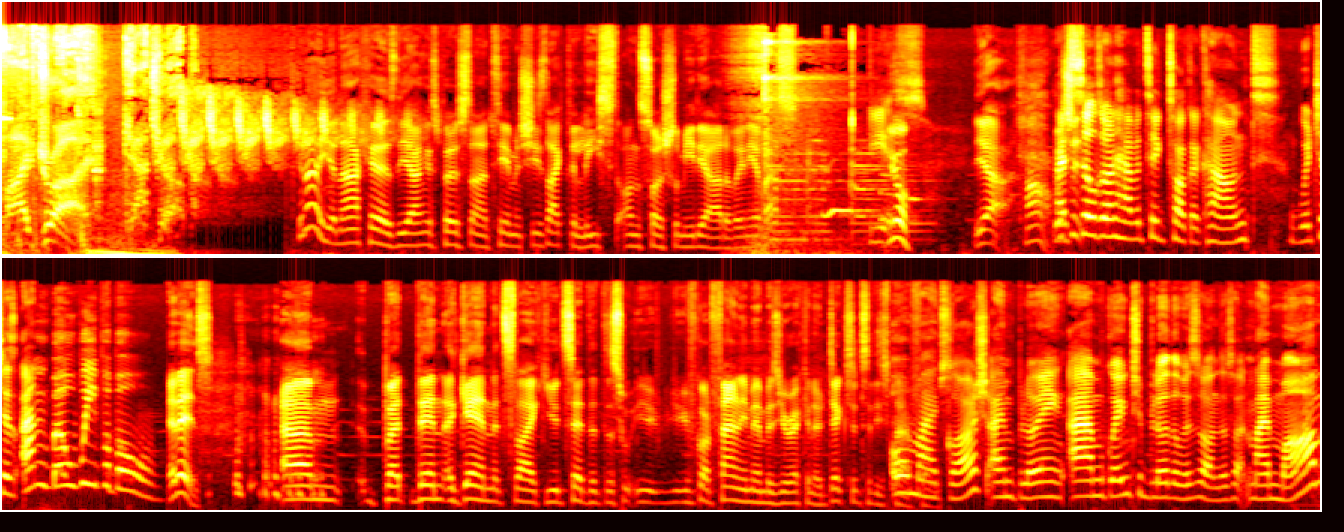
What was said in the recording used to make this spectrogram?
5 Drive. Catch up. Do you know Yanaka is the youngest person on our team, and she's like the least on social media out of any of us? Yes. Yo. Yeah. I Which is- still don't have a TikTok account, which is unbelievable. It is. um, but then again, it's like you'd said that this you, you've got family members you reckon addicted to these Oh platforms. my gosh, I'm blowing. I'm going to blow the whistle on this one. My mom,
